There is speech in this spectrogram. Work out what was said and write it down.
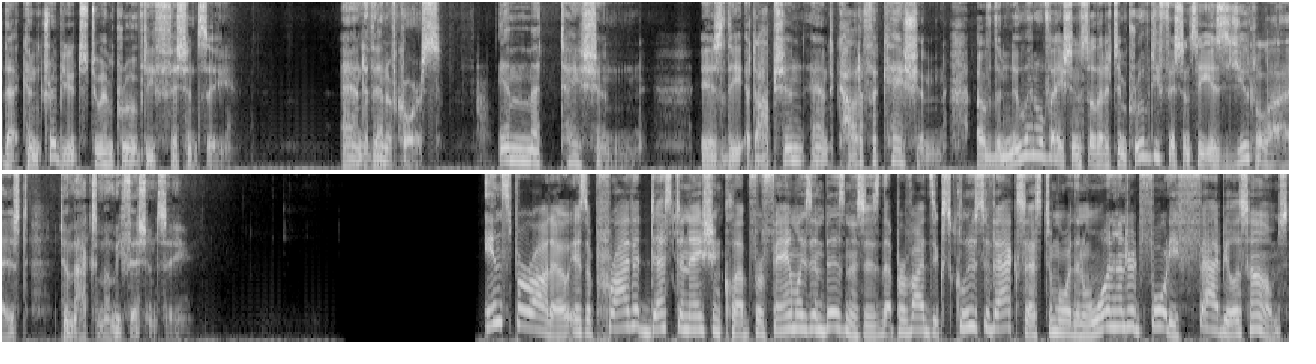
that contributes to improved efficiency. And then, of course, imitation is the adoption and codification of the new innovation so that its improved efficiency is utilized to maximum efficiency. Inspirato is a private destination club for families and businesses that provides exclusive access to more than 140 fabulous homes.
